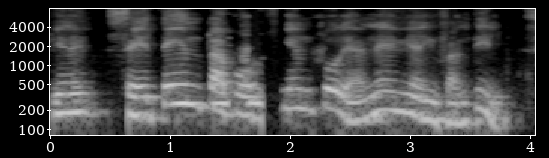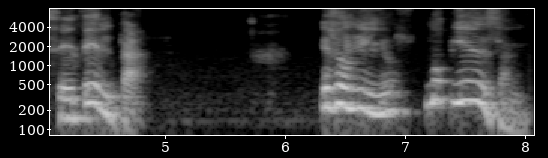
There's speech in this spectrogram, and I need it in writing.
tienen 70% de anemia infantil, 70. Esos niños no piensan,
